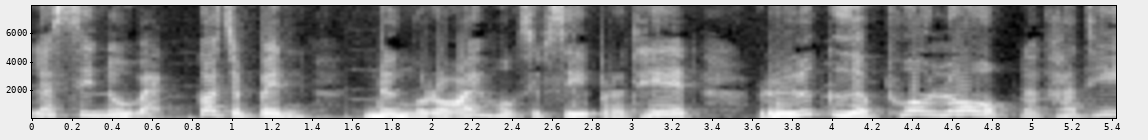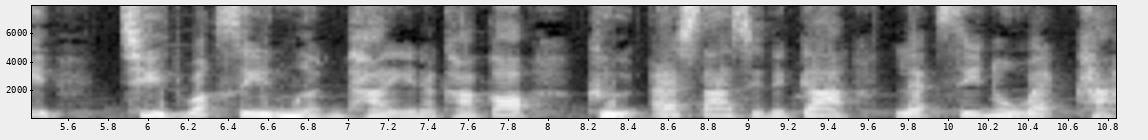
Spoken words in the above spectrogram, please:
และ s i n o v a c ก็จะเป็น 164 ประเทศ หรือเกือบทั่วโลกนะคะที่ ฉีดวัคซีนเหมือนไทยนะคะ ก็คือ a s t r a z เซ e c a และ s i n o v a c ค่ะ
